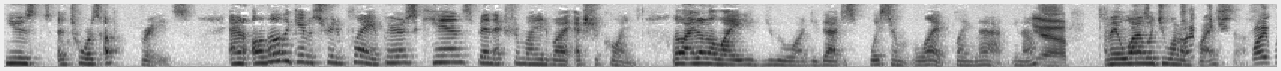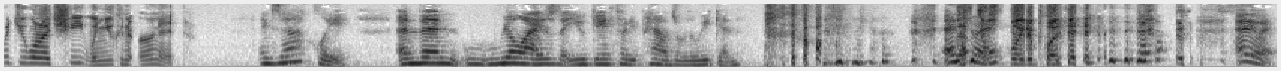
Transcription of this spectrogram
used uh, towards upgrades. And although the game is free to play, players can spend extra money to buy extra coins. Though I don't know why you, you would want to do that. Just waste your life playing that, you know? yeah, I mean, why would you want why to buy you, stuff? why would you want to cheat when you can earn it? Exactly. And then realize that you gained 30 pounds over the weekend. That's anyway. a way to put it. anyway,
